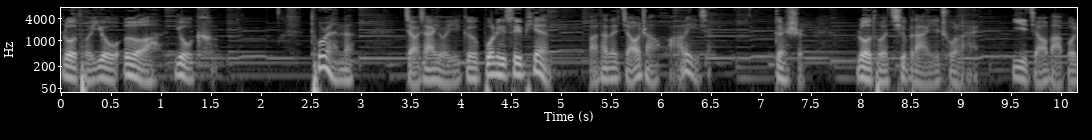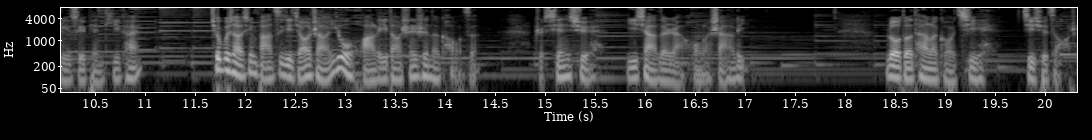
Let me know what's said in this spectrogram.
骆驼又饿又渴。突然呢，脚下有一个玻璃碎片，把他的脚掌划了一下，顿时。骆驼气不打一处来，一脚把玻璃碎片踢开，却不小心把自己脚掌又划了一道深深的口子，这鲜血一下子染红了沙砾。骆驼叹了口气，继续走着。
